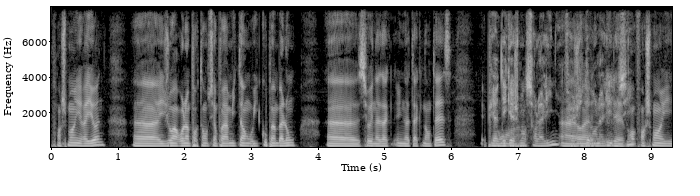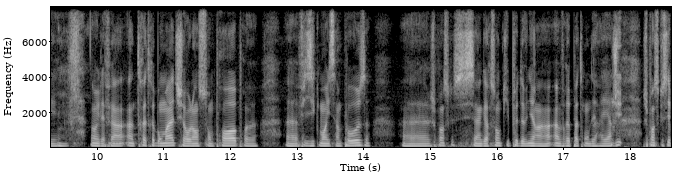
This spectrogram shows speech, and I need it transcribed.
franchement, il rayonne. Euh, il joue un rôle important aussi en première mi-temps où il coupe un ballon sur une attaque, une attaque nantaise. Et puis un dégagement sur la ligne, juste devant la ligne aussi. franchement, il, mm. non, il a fait un, très très bon match. Les relances sont propres. physiquement, il s'impose. Euh, je pense que c'est un garçon qui peut devenir un, vrai patron derrière. Je pense que c'est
